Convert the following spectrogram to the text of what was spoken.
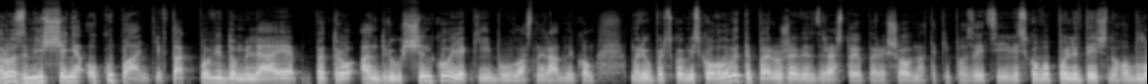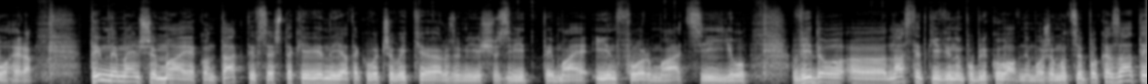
розміщення окупантів. Так повідомляє Петро Андрющенко, який був власне радником Маріупольського міського голови. Тепер уже він зрештою перейшов на такі позиції військово-політичного блогера. Тим не менше має контакти. Все ж таки він, я так вочевидь розумію, що звідти має інформацію. Відео е, наслідків він опублікував, не можемо це показати.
